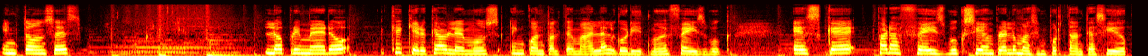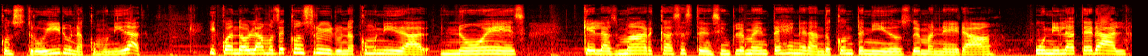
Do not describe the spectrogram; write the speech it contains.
Entonces, lo primero que quiero que hablemos en cuanto al tema del algoritmo de Facebook es que para Facebook siempre lo más importante ha sido construir una comunidad. Y cuando hablamos de construir una comunidad, no es que las marcas estén simplemente generando contenidos de manera unilateral,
